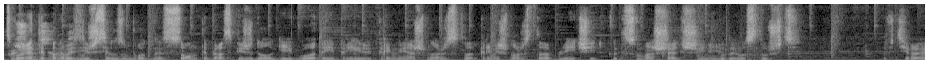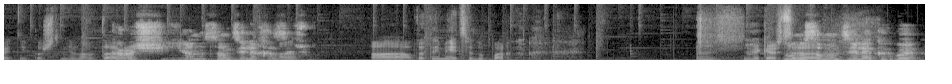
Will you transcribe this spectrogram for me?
Вскоре ты погрузишься в изумрудный сон, ты проспишь долгие годы и при, примешь множество, примешь множество обличий, какой-то сумасшедший, я не буду его слушать. Втирает не то, что мне надо. Так, Короче, я на самом деле хз. А? а, вот это имеется в виду парк. Мне кажется... Ну, на самом деле, как бы,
